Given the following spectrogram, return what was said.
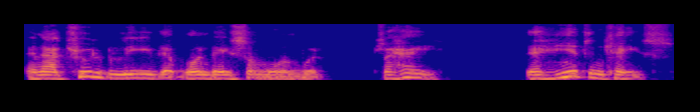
And I truly believe that one day someone would say, hey, the Hinton case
